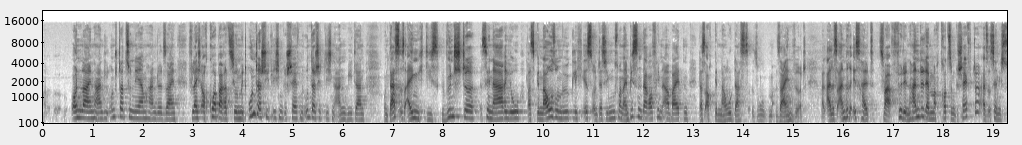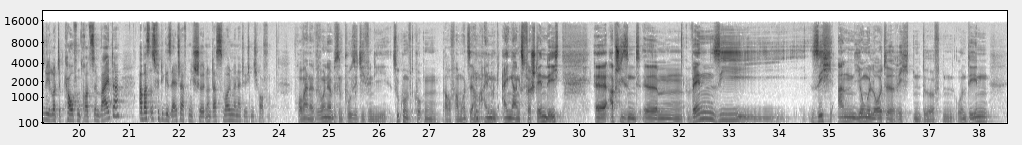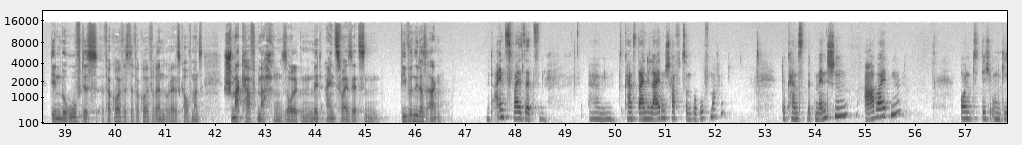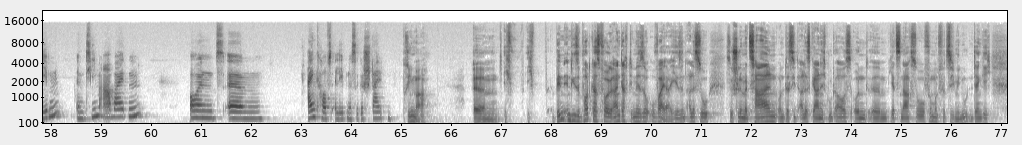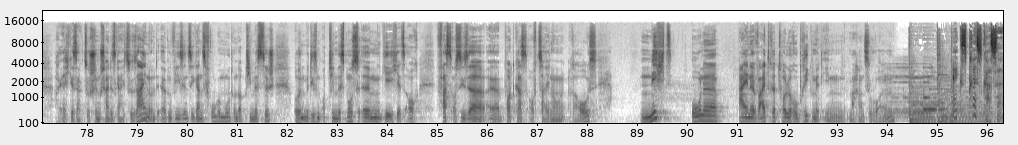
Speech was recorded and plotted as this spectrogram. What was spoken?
Onlinehandel und stationärem Handel sein, vielleicht auch Kooperation mit unterschiedlichen Geschäften, mit unterschiedlichen Anbietern. Und das ist eigentlich dieses gewünschte Szenario, was genauso möglich ist. Und deswegen muss man ein bisschen darauf hinarbeiten, dass auch genau das so sein wird. Weil alles andere ist halt zwar für den Handel, der macht trotzdem Geschäfte, also ist ja nicht so, die Leute kaufen trotzdem weiter, aber es ist für die Gesellschaft nicht schön und das wollen wir natürlich nicht hoffen. Frau Weinert, wir wollen ja ein bisschen positiv in die Zukunft gucken. Darauf haben wir uns ja am Eingangs verständigt. Äh, abschließend, ähm, wenn Sie sich an junge Leute richten dürften und denen den Beruf des Verkäufers, der Verkäuferin oder des Kaufmanns schmackhaft machen sollten mit ein, zwei Sätzen, wie würden Sie das sagen? Mit ein, zwei Sätzen. Ähm, du kannst deine Leidenschaft zum Beruf machen. Du kannst mit Menschen arbeiten und dich umgeben, im Team arbeiten und ähm, Einkaufserlebnisse gestalten. Prima. Ähm, ich, bin in diese Podcast-Folge rein, dachte mir so, oh weia, hier sind alles so, so schlimme Zahlen und das sieht alles gar nicht gut aus. Und ähm, jetzt nach so 45 Minuten denke ich, ach ehrlich gesagt, so schlimm scheint es gar nicht zu sein. Und irgendwie sind sie ganz frohgemut und optimistisch. Und mit diesem Optimismus ähm, gehe ich jetzt auch fast aus dieser äh, Podcast-Aufzeichnung raus. Nicht ohne eine weitere tolle Rubrik mit Ihnen machen zu wollen. Expresskasse.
